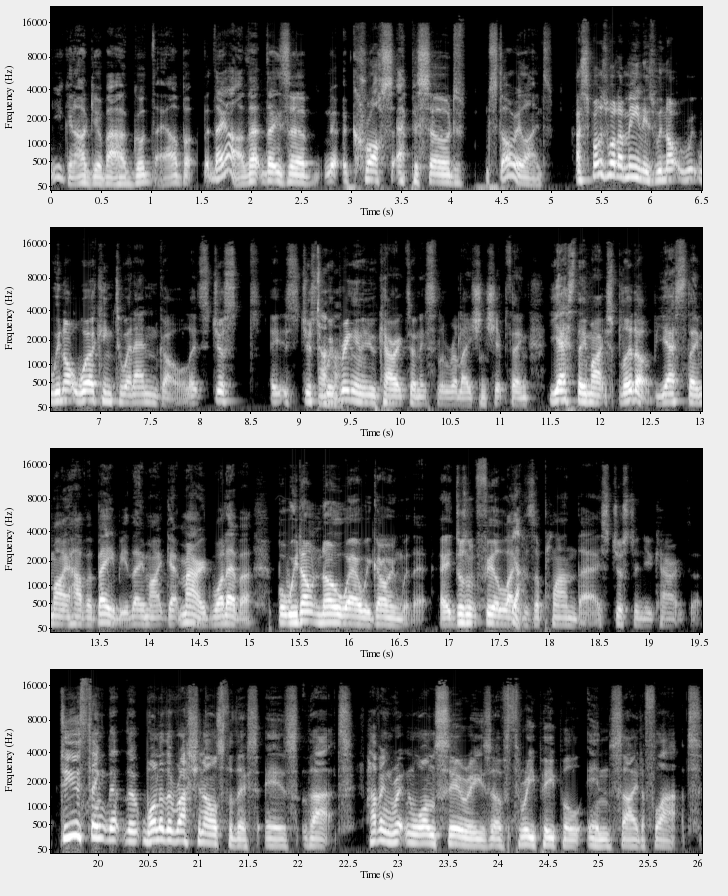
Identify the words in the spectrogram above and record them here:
you can argue about how good they are, but, but they are. That These are cross episode storylines. I suppose what I mean is we're not we're not working to an end goal. It's just it's just we're Uh-huh. bringing a new character and it's the relationship thing. Yes, they might split up. Yes, they might have a baby. They might get married. Whatever. But we don't know where we're going with it. It doesn't feel like Yeah. there's a plan there. It's just a new character. Do you think that the, one of the rationales for this is that having written one series of three people inside a flat,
